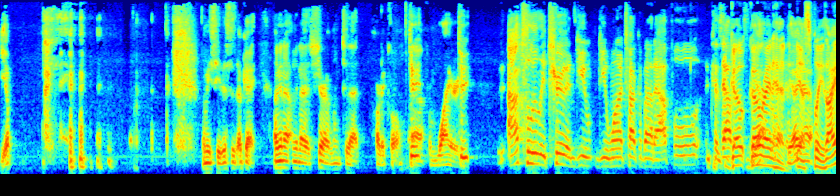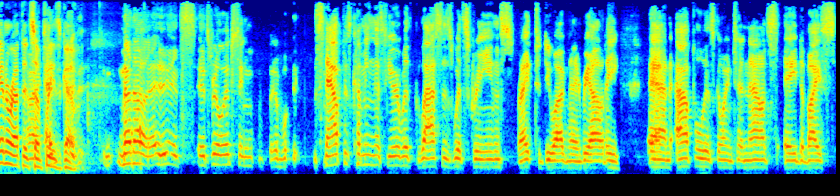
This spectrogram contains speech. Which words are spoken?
Yep. Let me see. This is okay. I'm gonna I'm gonna share a link to that article Do- uh, from Wired. Do- absolutely true. And do you do you want to talk about Apple? Because Go Apple's go yeah. right ahead. Yeah, yes, yeah. please. I interrupted, so All right. please And- go. No, no, it's it's real interesting. Snap is coming this year with glasses with screens, right, to do augmented reality, and Apple is going to announce a device,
